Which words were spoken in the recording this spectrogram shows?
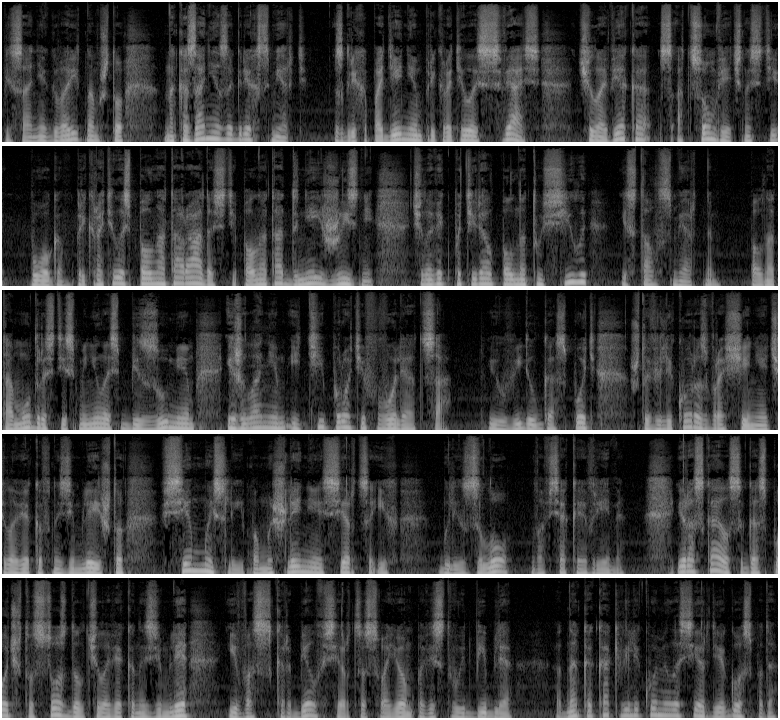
Писание говорит нам, что наказание за грех – смерть. С грехопадением прекратилась связь человека с Отцом Вечности, Богом, прекратилась полнота радости, полнота дней жизни. Человек потерял полноту силы и стал смертным. Полнота мудрости сменилась безумием и желанием идти против воли Отца и увидел Господь, что велико развращение человеков на земле, и что все мысли и помышления сердца их были зло во всякое время. И раскаялся Господь, что создал человека на земле и воскорбел в сердце своем, повествует Библия. Однако как велико милосердие Господа!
